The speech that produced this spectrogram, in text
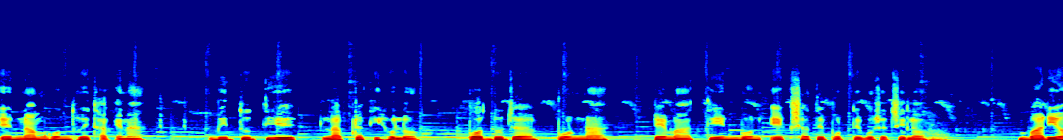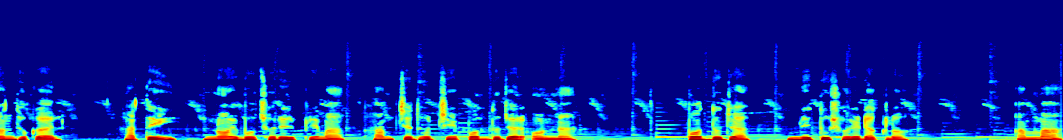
এর নামগন্ধই থাকে না। বিদ্যুৎ দিয়ে লাভটা কি হলো? পদ্মজা, পূর্ণা টেমা তিন বোন একসাথে পড়তে বসেছিল। বাড়ি অন্ধকার। হাতেই নয় বছরের প্রেমা খামচে ধরছে পদ্মজার অন্না। পদ্মজা মৃত্যু সরে ডাকল, আম্মা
